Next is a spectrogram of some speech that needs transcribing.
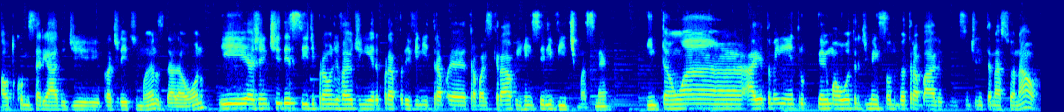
Alto Comissariado de, para Direitos Humanos da, da, ONU, e a gente decide para onde vai o dinheiro para prevenir tra, é, trabalho escravo e reinserir vítimas, né? Então, uh, aí eu também entro, ganho uma outra dimensão do meu trabalho no sentido internacional,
